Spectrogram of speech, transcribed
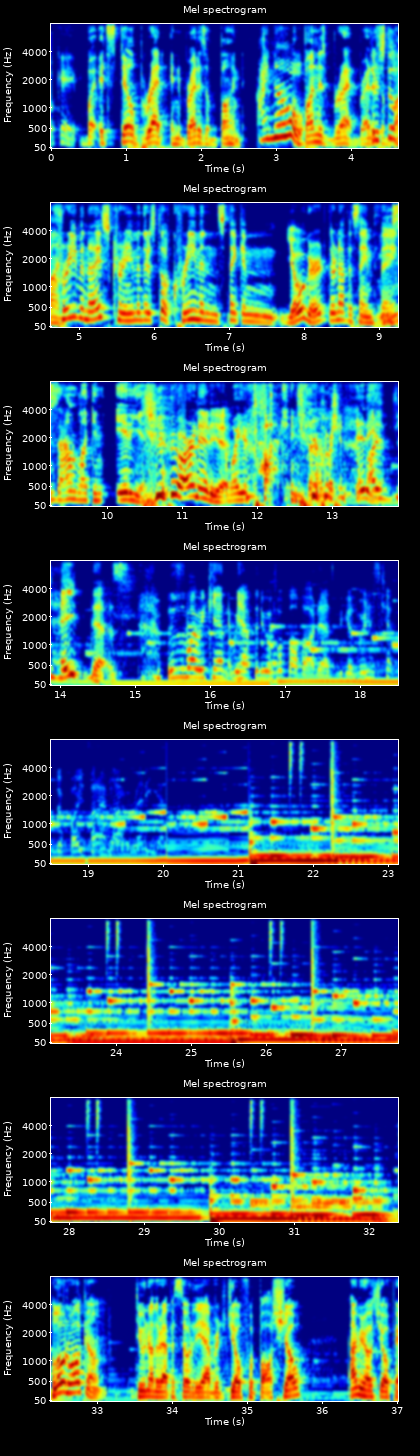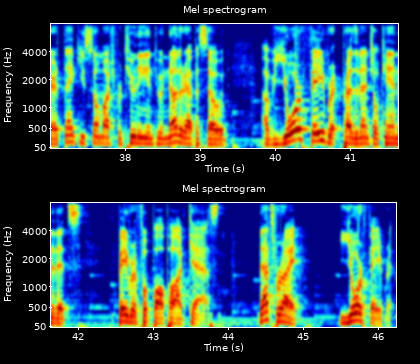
Okay, but it's still bread, and bread is a bun. I know. Bun is bread. Bread There's is a bun. There's still cream and ice cream, and there's still cream and stinking yogurt. They're not the same thing. You sound like an idiot. You are an idiot. the way you're talking sounds like an idiot. I hate this. This is why we can't. We have to do a football podcast because we're just getting into fights. And I'm not ready yet. Hello and welcome to another episode of the Average Joe Football Show. I'm your host Joe Fair. Thank you so much for tuning in to another episode of your favorite presidential candidate's favorite football podcast. That's right, your favorite.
